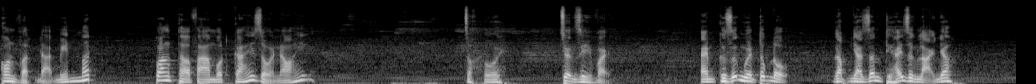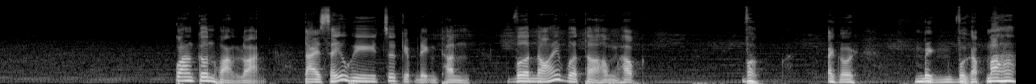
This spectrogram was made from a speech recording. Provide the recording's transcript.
Con vật đã biến mất. Quang thở phào một cái rồi nói. Trời ơi, chuyện gì vậy? Em cứ giữ nguyên tốc độ, gặp nhà dân thì hãy dừng lại nhé. Quang cơn hoảng loạn, tài xế Huy chưa kịp định thần, vừa nói vừa thở hồng hộc. Vâng, anh ơi, mình vừa gặp ma.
